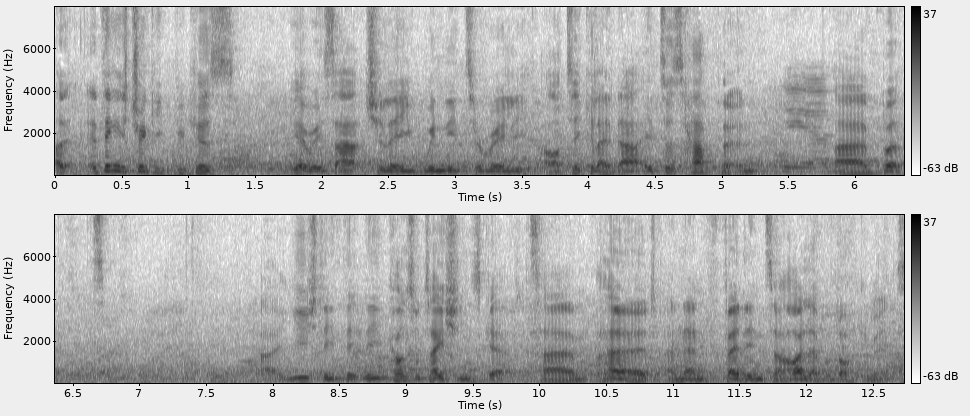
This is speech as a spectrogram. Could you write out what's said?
I think it's tricky because yeah, it's actually we need to really articulate that. It does happen, yeah. uh, but uh, usually the, the, consultations get um, heard and then fed into high-level documents.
